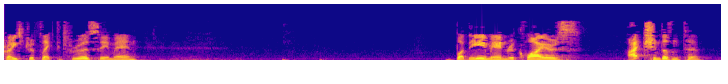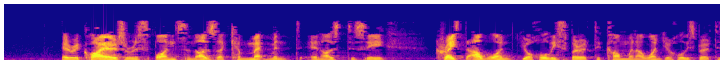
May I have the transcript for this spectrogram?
Christ reflected through us. Amen. But the amen requires action, doesn't it? It requires a response in us, a commitment in us to say, Christ, I want your Holy Spirit to come and I want your Holy Spirit to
